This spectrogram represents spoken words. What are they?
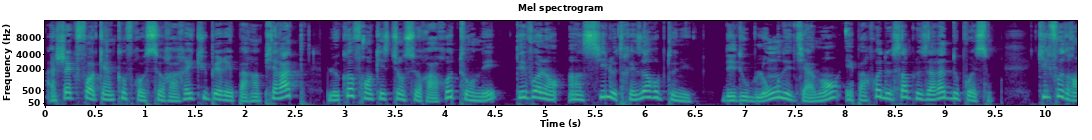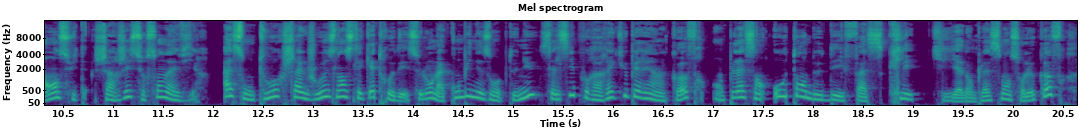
À chaque fois qu'un coffre sera récupéré par un pirate, le coffre en question sera retourné, dévoilant ainsi le trésor obtenu. Des doublons, des diamants et parfois de simples arêtes de poisson qu'il faudra ensuite charger sur son navire. À son tour, chaque joueuse lance les 4 dés. Selon la combinaison obtenue, celle-ci pourra récupérer un coffre en plaçant autant de dés face clés qu'il y a d'emplacement sur le coffre,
